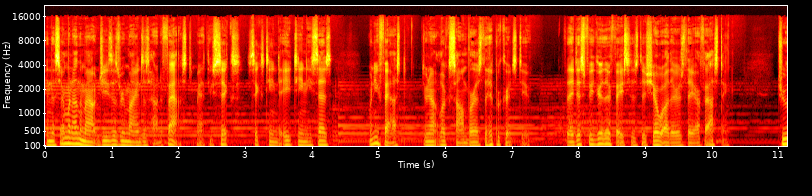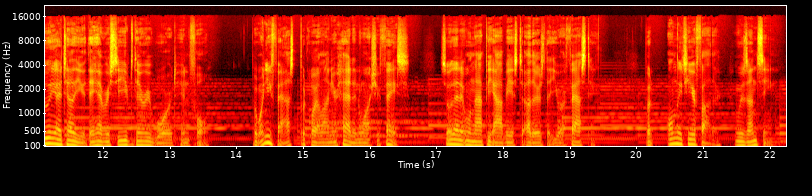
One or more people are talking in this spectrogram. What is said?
In the Sermon on the Mount, Jesus reminds us how to fast. Matthew 6, 16 to 18, he says, When you fast, do not look somber as the hypocrites do, for they disfigure their faces to show others they are fasting. Truly I tell you, they have received their reward in full. But when you fast, put oil on your head and wash your face, so that it will not be obvious to others that you are fasting, but only to your Father, who is unseen.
